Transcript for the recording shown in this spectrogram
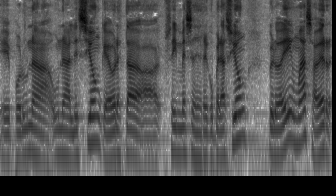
eh, por una, una lesión que ahora está a seis meses de recuperación, pero de ahí en más, a ver,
